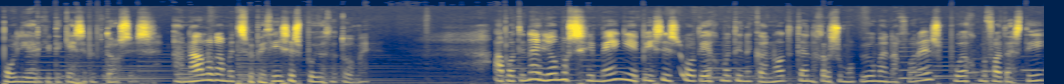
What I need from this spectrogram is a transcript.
πολύ αρκετικές επιπτώσεις, ανάλογα με τις πεπιθήσεις που υιοθετούμε. Από την άλλη όμως σημαίνει επίσης ότι έχουμε την ικανότητα να χρησιμοποιούμε αναφορές που έχουμε φανταστεί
